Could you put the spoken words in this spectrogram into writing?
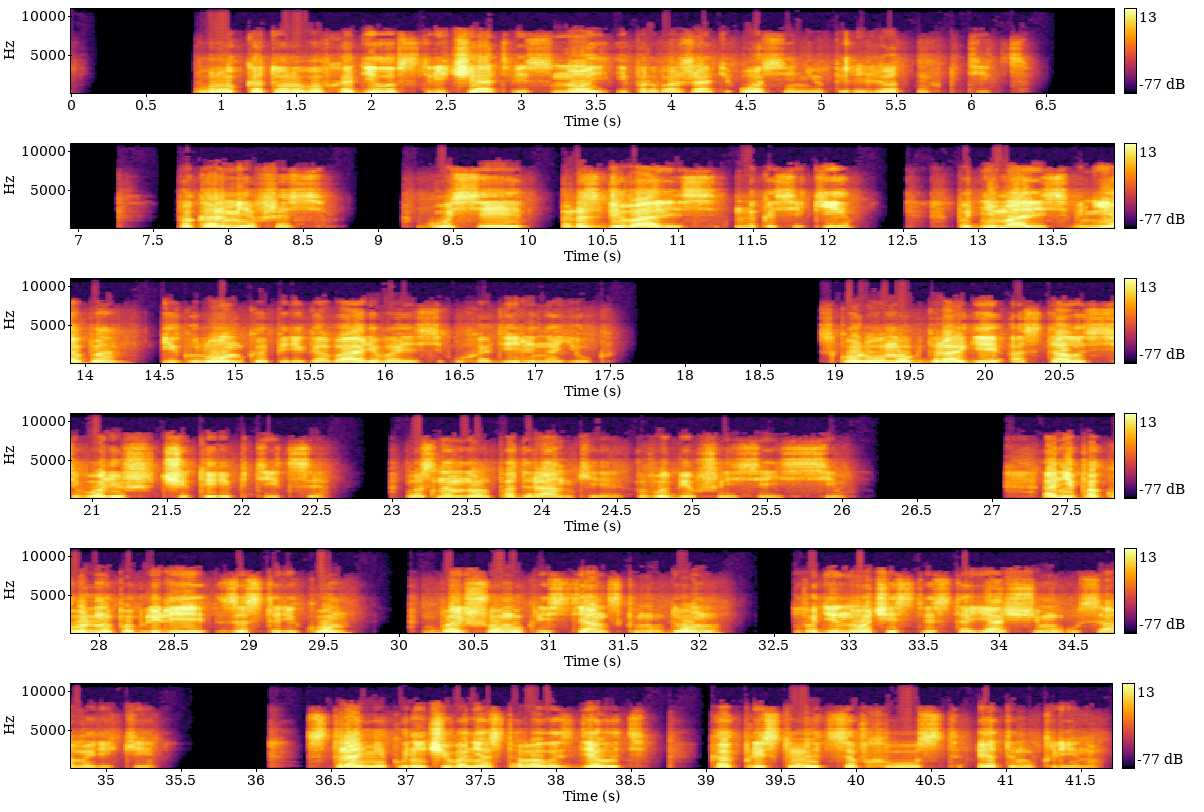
в урок которого входило встречать весной и провожать осенью перелетных птиц. Покормившись, гуси разбивались на косяки, поднимались в небо и, громко переговариваясь, уходили на юг. Скоро у ног Драги осталось всего лишь четыре птицы, в основном подранки, выбившиеся из сил. Они покорно побрели за стариком к большому крестьянскому дому, в одиночестве стоящему у самой реки. Страннику ничего не оставалось делать, как пристроиться в хвост этому клину.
